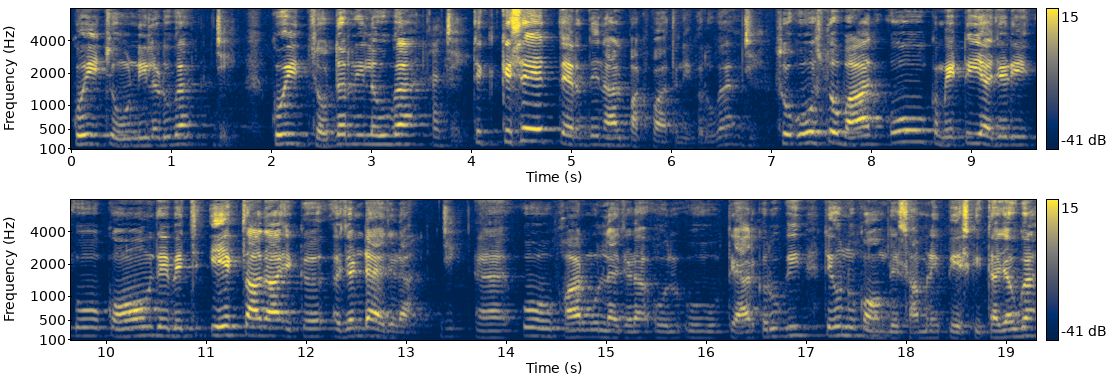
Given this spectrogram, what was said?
ਕੋਈ ਚੋਣ ਨਹੀਂ ਲੜੂਗਾ। ਜੀ। ਕੋਈ ਚੌਧਰ ਨਹੀਂ ਲਊਗਾ ਹਾਂਜੀ। ਤੇ ਕਿਸੇ ਧਿਰ ਦੇ ਨਾਲ ਪੱਖਪਾਤ ਨਹੀਂ ਕਰੂਗਾ। ਜੀ। ਸੋ ਉਸ ਤੋਂ ਬਾਅਦ ਉਹ ਕਮੇਟੀ ਆ ਜਿਹੜੀ ਉਹ ਕੌਮ ਦੇ ਵਿੱਚ ਏਕਤਾ ਦਾ ਇੱਕ ਏਜੰਡਾ ਹੈ ਜਿਹੜਾ ਜੀ। ਉਹ ਫਾਰਮੂਲਾ ਜਿਹੜਾ ਉਹ ਉਹ ਤਿਆਰ ਕਰੂਗੀ ਤੇ ਉਹਨੂੰ ਕੌਮ ਦੇ ਸਾਹਮਣੇ ਪੇਸ਼ ਕੀਤਾ ਜਾਊਗਾ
